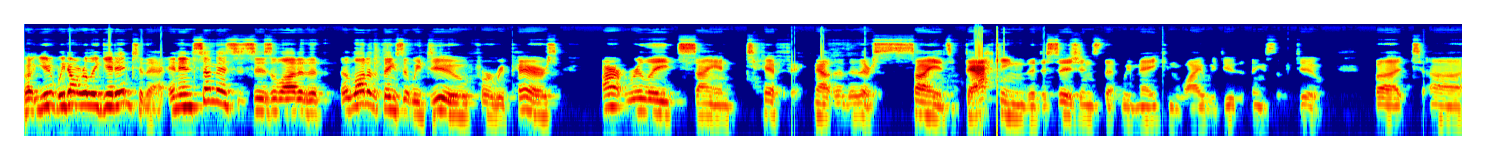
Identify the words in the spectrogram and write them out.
but you, we don't really get into that. And in some instances, a lot of the, a lot of the things that we do for repairs aren't really scientific. Now, there's science backing the decisions that we make and why we do the things that we do. But uh,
